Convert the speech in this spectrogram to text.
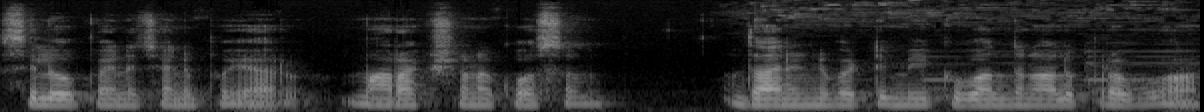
సిలువ పైన చనిపోయారు. మా రక్షణ కోసం. దానిని బట్టి మీకు వందనాలు ప్రభువ.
